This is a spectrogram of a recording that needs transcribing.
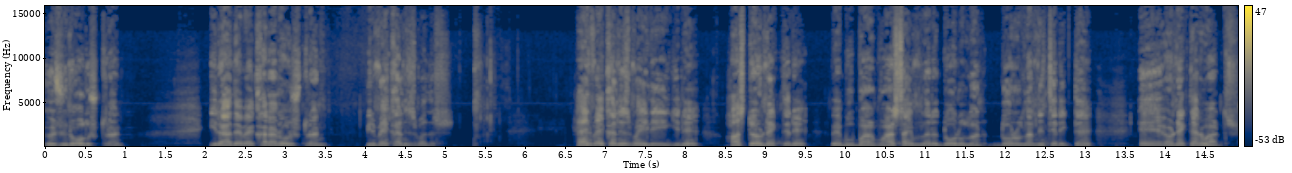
özünü oluşturan, irade ve karar oluşturan bir mekanizmadır. Her mekanizma ile ilgili hasta örnekleri ve bu varsayımları doğrular, doğrular nitelikte e, örnekler vardır.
